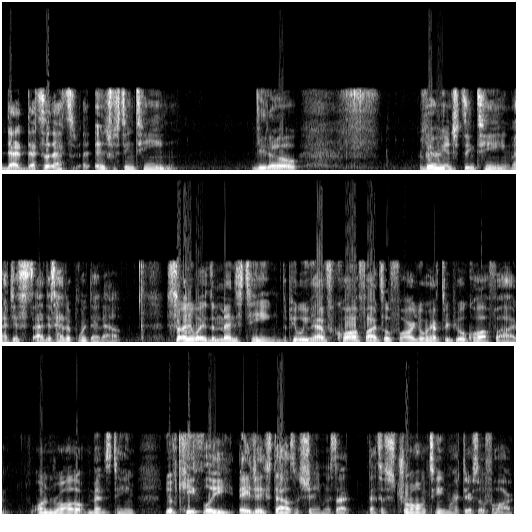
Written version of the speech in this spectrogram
that that's a that's an interesting team. You know, very interesting team. I just I just had to point that out. So, anyways, the men's team, the people you have qualified so far, you only have three people qualified on Raw men's team. You have Keith Lee, AJ Styles, and Sheamus. I that's a strong team right there so far.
